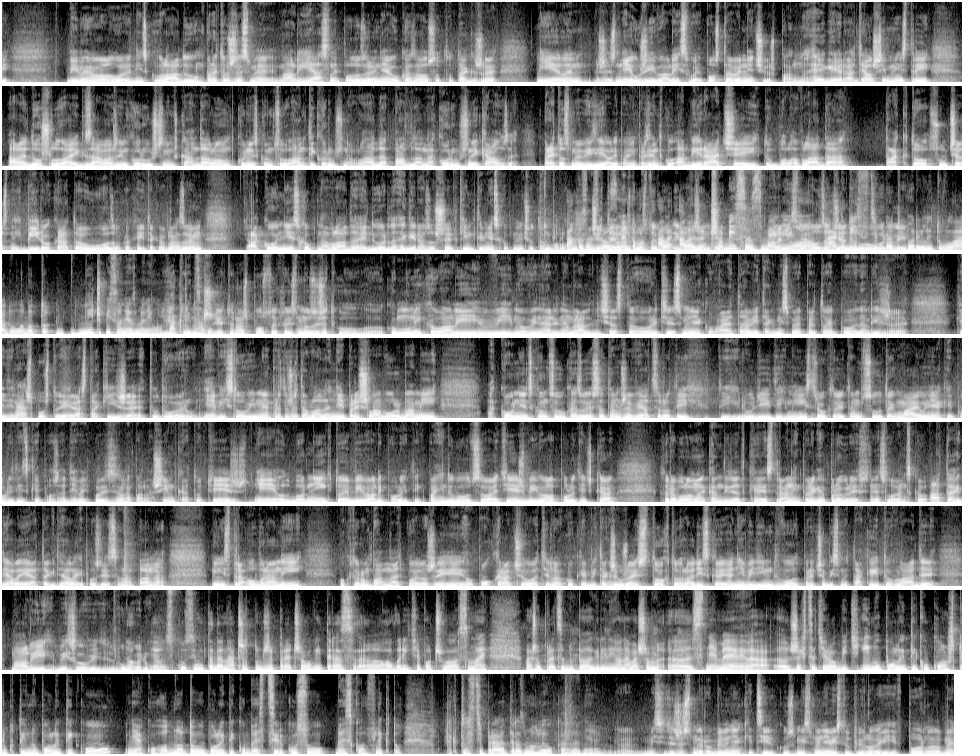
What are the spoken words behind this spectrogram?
vymenovala úradnícku vládu, pretože sme mali jasné podozrenia a ukázalo sa to tak, že nie len, že zneužívali svoje postavenie, či už pán Heger a ďalší ministri, ale došlo aj k závažným korupčným škandálom. Konec koncov antikorupčná vláda padla na korupčnej kauze. Preto sme vyzývali pani prezidentku, aby radšej tu bola vláda takto súčasných byrokratov, úvozok, keď tak nazvem, ako neschopná vláda Eduarda Hegera so všetkým tým neschopným, čo tam bolo. Pán poslanec, rozumiem tomu, ale, ale že čo by sa zmenilo, ak by ste hovorili, podporili tú vládu? Lebo to, nič by sa nezmenilo, je fakticky. To náš, je to náš postoj, ktorý sme od začiatku e, komunikovali. Vy, novinári, nám radi často hovoríte, že sme nejako vajataví, tak my sme preto aj povedali, že keď náš postoj je raz taký, že tú dôveru nevyslovíme, pretože tá vláda neprešla voľbami a koniec koncov ukazuje sa tam, že viacero tých, tých ľudí, tých ministrov, ktorí tam sú, tak majú nejaké politické pozadie. Veď pozrite sa na pána Šimka, to tiež nie je odborník, to je bývalý politik. Pani Dubovcová tiež bývalá politička, ktorá bola na kandidátke strany Progresívne Slovensko a tak ďalej a tak ďalej. Pozrieť sa na pána ministra obrany, o ktorom pán Naď povedal, že je jeho pokračovateľ ako keby. Takže už aj z tohto hľadiska ja nevidím dôvod, prečo by sme takejto vláde mali vysloviť dôveru. No, skúsim teda načrtnúť, že prečo. Vy teraz uh, hovoríte, počúvala som aj vašho predsedu Pelegriniho na vašom uh, sneme, uh, že chcete robiť inú politiku, konštruktívnu politiku, nejakú hodnotovú politiku bez cirkusu, bez konfliktu. Tak to ste práve teraz mohli ukázať, nie? Myslíte, že sme robili nejaký cirkus? My sme nevystúpili v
